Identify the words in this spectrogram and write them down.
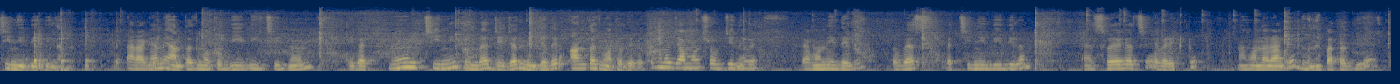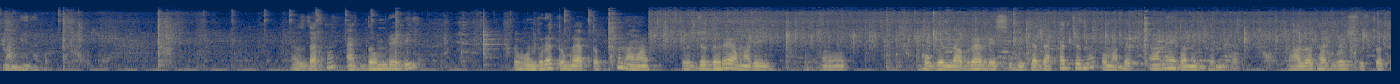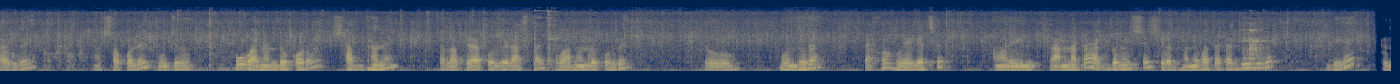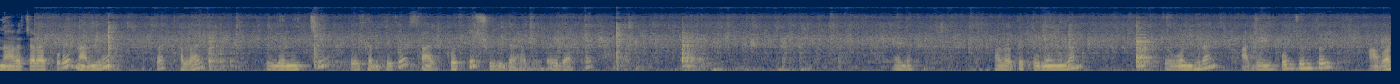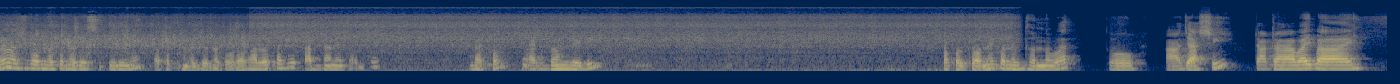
চিনি দিয়ে দিলাম। তার আগে আমি আন্দাজ মতো দিয়ে দিয়েছি নুন। এবার নুন, চিনি তোমরা যে যার নিজেদের আন্দাজ মতো দেবে। তোমরা যেমন সবজি নেবে তেমনই দেবে। তো ব্যাস, এবার চিনি দিয়ে দিলাম। ব্যাস, হয়ে গেছে। এবার একটু নামানোর আগে ধনে পাতা দিয়ে নামিয়ে নেব। দেখো, একদম রেডি তো বন্ধুরা, তোমরা এতক্ষণ আমার ধৈর্য ধরে আমার এই ভোগের লাবড়ার রেসিপিটা দেখার জন্য তোমাদের অনেক অনেক ধন্যবাদ। ভালো থাকবে, সুস্থ থাকবে। আর সকলে পুজো, খুব আনন্দ করো, সাবধানে চলাফেরা করবে রাস্তায়, খুব আনন্দ করবে। তো বন্ধুরা, দেখো, হয়ে গেছে। আমার এই রান্নাটা একদমই শেষ। এবার ধনে পাতাটা দিয়ে দিলাম। দিয়ে একটু নাড়াচাড়া করে নামিয়ে একটা থালায় তুলে নিচ্ছি। এখান থেকে সার্ভ করতে সুবিধা হবে। এই দেখো। এই দেখো। থালাতে তুলে নিলাম। তো বন্ধুরা, আজ এই পর্যন্তই। আবারও আসব অন্য কোনো রেসিপি নিয়ে। ততক্ষণের জন্য তোমরা ভালো থাকবে, সাবধানে থাকবে। দেখো, একদম রেডি সকলকে অনেক অনেক ধন্যবাদ। তো আজ আসি। Tata bye bye.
